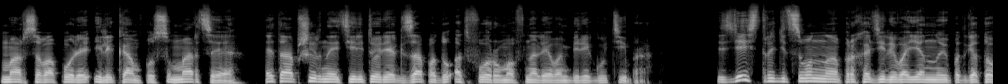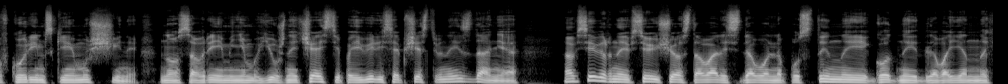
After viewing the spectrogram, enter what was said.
Марсово поле или кампус Марция – это обширная территория к западу от форумов на левом берегу Тибра. Здесь традиционно проходили военную подготовку римские мужчины, но со временем в южной части появились общественные здания, а в северной все еще оставались довольно пустынные, годные для военных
